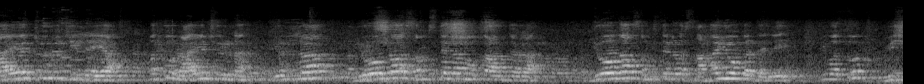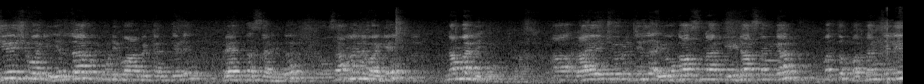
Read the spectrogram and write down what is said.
ರಾಯಚೂರು ಜಿಲ್ಲೆಯ ಮತ್ತು ರಾಯಚೂರಿನ ಎಲ್ಲ ಯೋಗ ಸಂಸ್ಥೆಗಳ ಮುಖಾಂತರ, ಯೋಗ ಸಂಸ್ಥೆಗಳ ಸಹಯೋಗದಲ್ಲಿ ಇವತ್ತು ವಿಶೇಷವಾಗಿ ಎಲ್ಲರೂ ಕೂಡಿ ಮಾಡಬೇಕಂತೇಳಿ ಪ್ರಯತ್ನ ಸಾರಿದ್ದು ಸಾಮಾನ್ಯವಾಗಿ ನಮ್ಮಲ್ಲಿ ರಾಯಚೂರು ಜಿಲ್ಲಾ ಯೋಗಾಸನ ಕ್ರೀಡಾ ಸಂಘ ಮತ್ತು ಪತಂಜಲಿ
